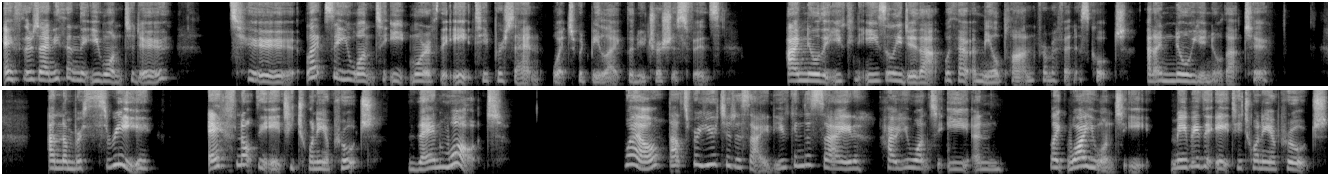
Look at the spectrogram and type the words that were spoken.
if there's anything that you want to do to, let's say you want to eat more of the 80%, which would be like the nutritious foods, I know that you can easily do that without a meal plan from a fitness coach. And I know you know that too. And number three, if not the 80 20 approach, then what? Well, that's for you to decide. You can decide how you want to eat and like why you want to eat. Maybe the 80 20 approach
